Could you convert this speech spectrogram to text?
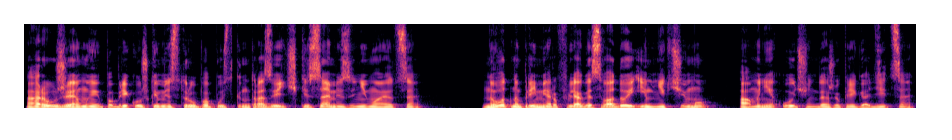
Оружием и побрякушками с трупа пусть контрразведчики сами занимаются. Ну вот, например, фляга с водой им ни к чему, а мне очень даже пригодится.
